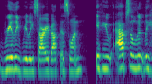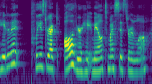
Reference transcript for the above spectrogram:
really, really sorry about this one. If you absolutely hated it, please direct all of your hate mail to my sister in law.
